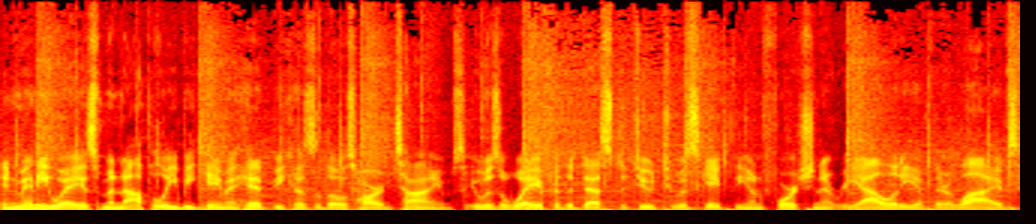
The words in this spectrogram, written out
In many ways, Monopoly became a hit because of those hard times. It was a way for the destitute to escape the unfortunate reality of their lives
